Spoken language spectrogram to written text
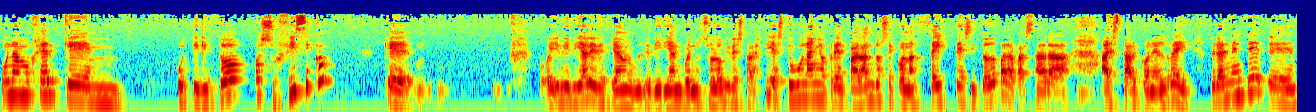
una mujer que mm, utilizó su físico, que hoy día le, decían, le dirían, bueno, solo vives para ti. Estuvo un año preparándose con aceites y todo para pasar a, estar con el rey. realmente eh,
